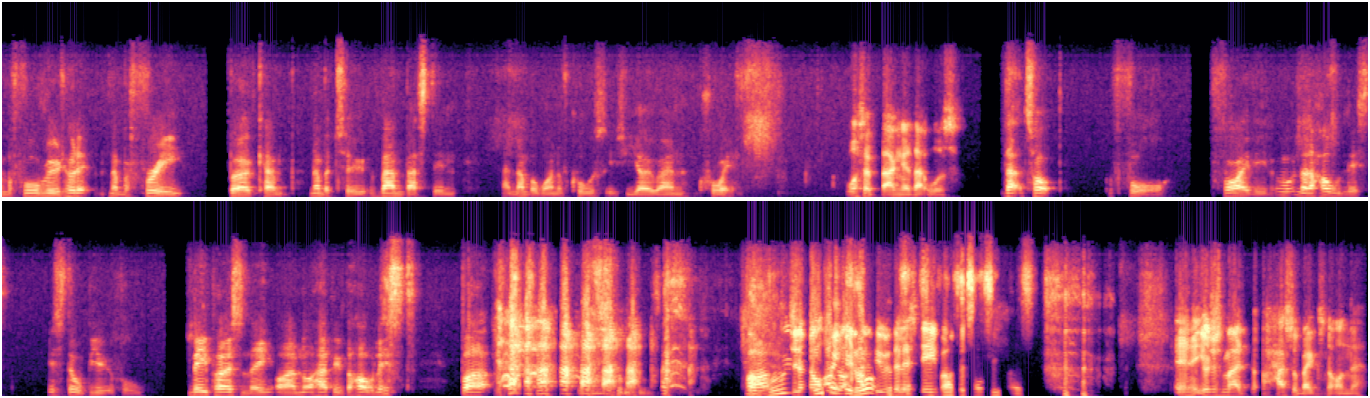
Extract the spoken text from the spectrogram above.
Number 4, Ruud Hullet. Number 3, Bergkamp. Number 2, Van Basten. And number 1, of course, is Johan Cruyff. What a banger that was. That top four, five even, well, no, the whole list is still beautiful. Me personally, I am not happy with the whole list, but But- Do you know, I'm not happy with the list either. Isn't it? You're just mad Hasselbaink's not on there.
